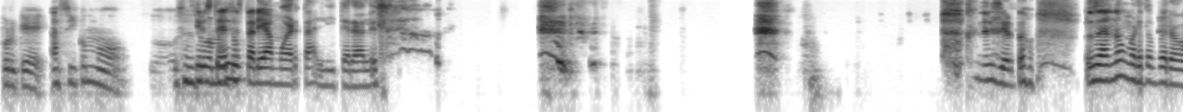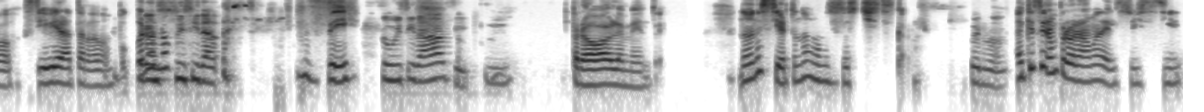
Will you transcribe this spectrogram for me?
porque así como... O sea, en ustedes estaría muerta, literales. no es cierto. O sea, no muerto, pero sí hubiera tardado un poco. Pero, no. suicidada. sí. Suicidada, sí. Probablemente. No, no es cierto, no hagamos esos chistes, Carlos. Perdón. Hay que hacer un programa del suicidio.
